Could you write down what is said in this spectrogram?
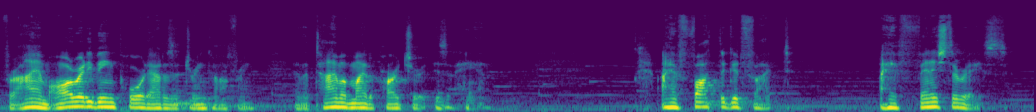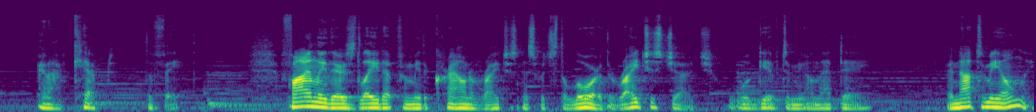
For I am already being poured out as a drink offering, and the time of my departure is at hand. I have fought the good fight. I have finished the race, and I've kept the faith. Finally, there is laid up for me the crown of righteousness, which the Lord, the righteous judge, will give to me on that day. And not to me only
